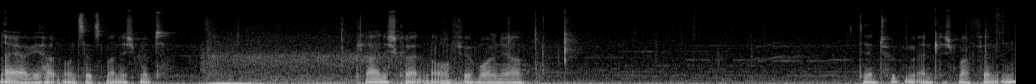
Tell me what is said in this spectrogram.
Naja, wir halten uns jetzt mal nicht mit Kleinigkeiten auf. Wir wollen ja den Typen endlich mal finden.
